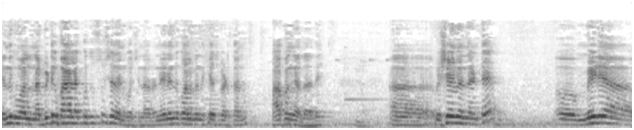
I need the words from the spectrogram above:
ఎందుకు వాళ్ళు నా బిడ్డకు బాగాలేకపోతే చూసేదానికి వచ్చినారు? నేను ఎందుకు వాళ్ళ మీద కేసు పెడతాను? పాపం కదా అది. విషయం ఏంటంటే మీడియా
